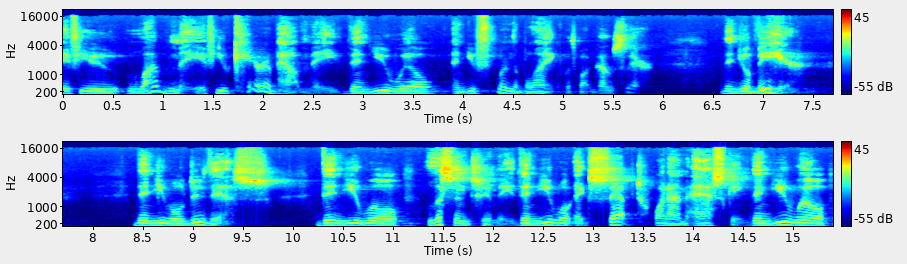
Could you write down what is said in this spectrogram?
if you love me, if you care about me, then you will, and you fill in the blank with what goes there, then you'll be here. then you will do this. Then you will listen to me. Then you will accept what I'm asking. Then you will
